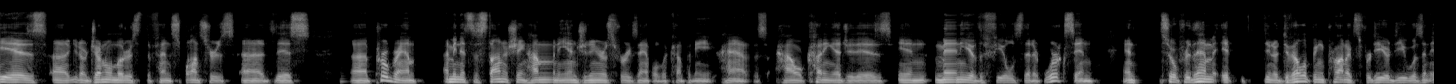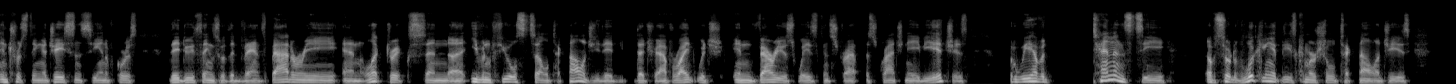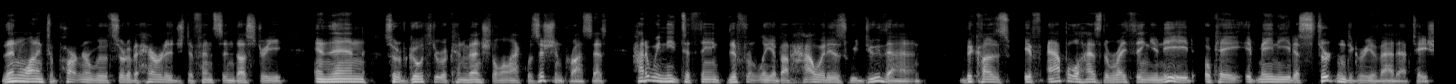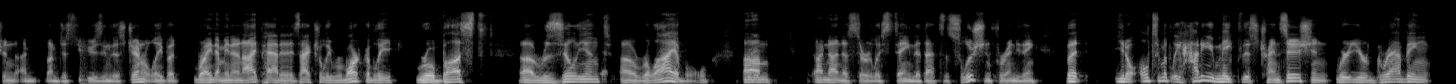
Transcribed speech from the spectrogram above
is, uh, you know, General Motors Defense sponsors uh, this uh, program. I mean, it's astonishing how many engineers, for example, the company has, how cutting edge it is in many of the fields that it works in. And so for them, it, you know, developing products for DoD was an interesting adjacency. And of course, they do things with advanced battery and electrics and uh, even fuel cell technology that, that you have, right? Which in various ways can stra- scratch Navy itches. But we have a tendency of sort of looking at these commercial technologies, then wanting to partner with sort of a heritage defense industry, and then sort of go through a conventional acquisition process. How do we need to think differently about how it is we do that? Because if Apple has the right thing you need, okay, it may need a certain degree of adaptation. I'm, I'm just using this generally, but right. I mean, an iPad is actually remarkably robust, uh, resilient, uh, reliable. Um, I'm not necessarily saying that that's the solution for anything, but you know, ultimately, how do you make this transition where you're grabbing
